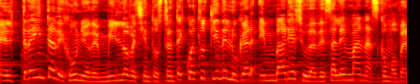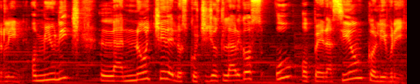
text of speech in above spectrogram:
El 30 de junio de 1934 tiene lugar en varias ciudades alemanas como Berlín o Múnich la Noche de los Cuchillos Largos u Operación Colibrí.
